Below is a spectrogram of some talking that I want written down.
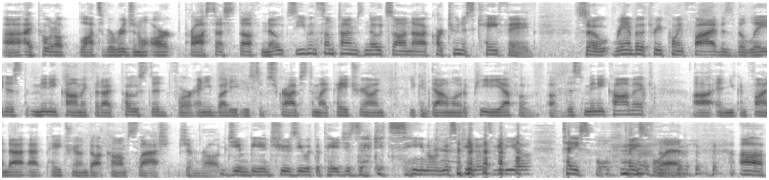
Uh, I put up lots of original art, process stuff, notes, even sometimes notes on uh, Cartoonist Kayfabe. So Rambo 3.5 is the latest mini comic that I've posted for anybody who subscribes to my Patreon. You can download a PDF of, of this mini comic, uh, and you can find that at patreon.com slash Jim Rugg. Jim being choosy with the pages that get seen on this Peanuts video. tasteful, tasteful, Ed. Uh,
